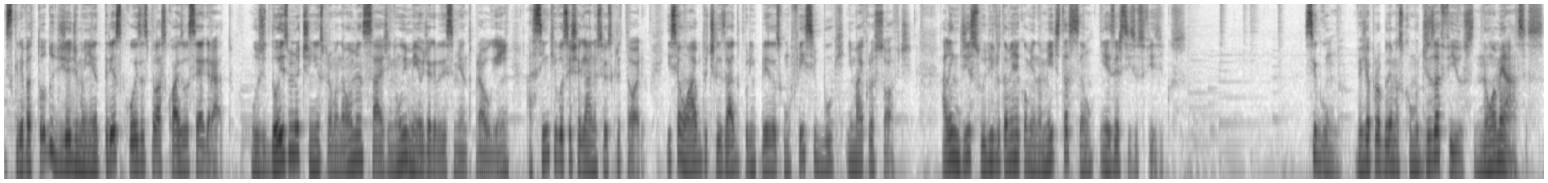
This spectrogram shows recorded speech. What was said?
Escreva todo dia de manhã três coisas pelas quais você é grato. Use dois minutinhos para mandar uma mensagem ou um e-mail de agradecimento para alguém assim que você chegar no seu escritório. Isso é um hábito utilizado por empresas como Facebook e Microsoft. Além disso, o livro também recomenda meditação e exercícios físicos. Segundo, veja problemas como desafios, não ameaças.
